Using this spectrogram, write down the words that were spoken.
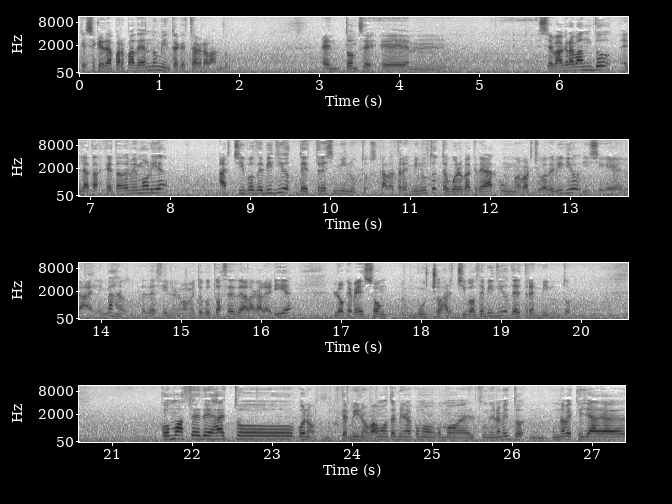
que se queda parpadeando mientras que está grabando. Entonces, em, se va grabando en la tarjeta de memoria archivo de vídeo de 3 minutos. Cada 3 minutos te vuelve a crear un nuevo archivo de vídeo y sigue la, la, imagen. Es decir, en el momento que tú accedes a la galería, lo que ves son muchos archivos de vídeo de 3 minutos. ¿Cómo accedes a esto? Bueno, termino, vamos a terminar como, el funcionamiento. Una vez que ya,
